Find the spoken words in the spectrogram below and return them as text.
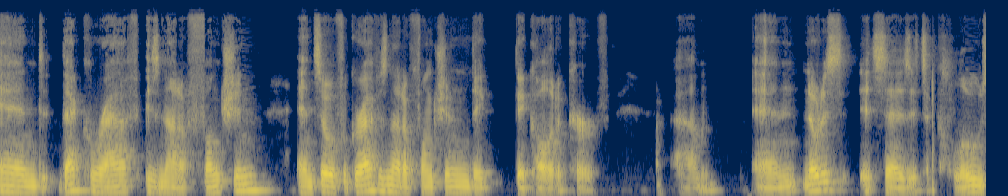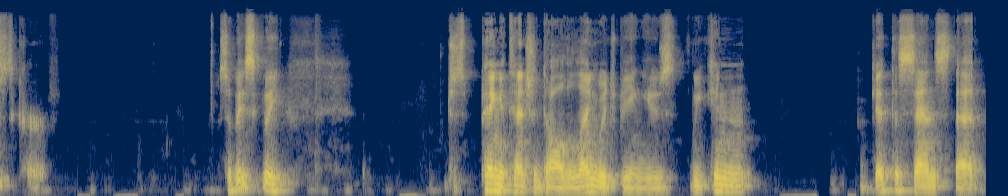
and that graph is not a function. And so if a graph is not a function, they, they call it a curve. Um, and notice it says it's a closed curve. So basically, just paying attention to all the language being used, we can get the sense that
